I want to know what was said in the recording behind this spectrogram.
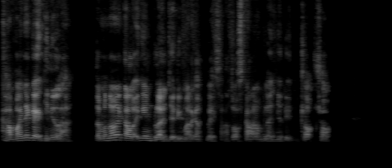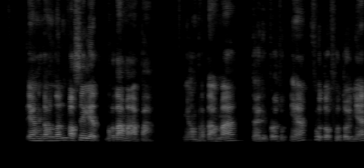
gampangnya kayak gini lah, teman-teman kalau ingin belanja di marketplace atau sekarang belanja di TikTok Shop, yang teman-teman pasti lihat pertama apa? Yang pertama dari produknya, foto-fotonya,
